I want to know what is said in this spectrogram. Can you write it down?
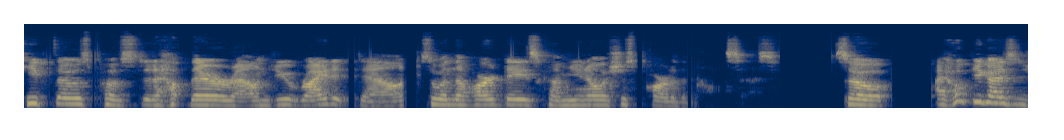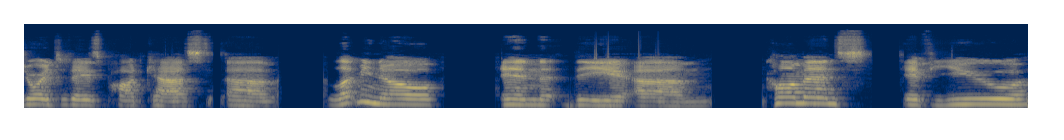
Keep those posted out there around you. Write it down. So when the hard days come, you know it's just part of the process. So I hope you guys enjoyed today's podcast. Um, let me know in the um, comments if you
